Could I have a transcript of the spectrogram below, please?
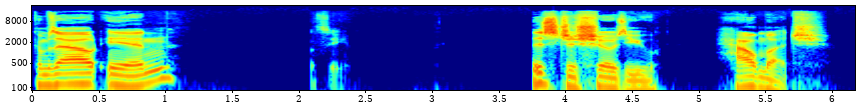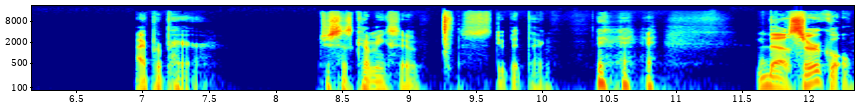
Comes out in let's see. This just shows you how much I prepare. Just as coming soon. Stupid thing. the Circle.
